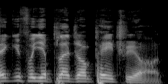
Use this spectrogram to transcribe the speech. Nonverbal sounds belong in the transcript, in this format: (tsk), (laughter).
Thank you for your pledge on Patreon.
